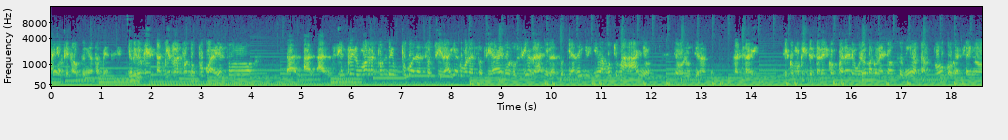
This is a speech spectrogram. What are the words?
años que Estados Unidos también. Yo creo que también responde un poco a eso al, siempre el humor responde un poco a la sociedad y a cómo la sociedad evoluciona y la sociedad lleva mucho más años evolucionando, ¿cachai? Es como que intentar comparar Europa con Estados Unidos tampoco, ¿cachai? No,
